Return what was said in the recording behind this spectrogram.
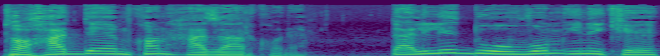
تا حد امکان حذر کنه. دلیل دوم اینه که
